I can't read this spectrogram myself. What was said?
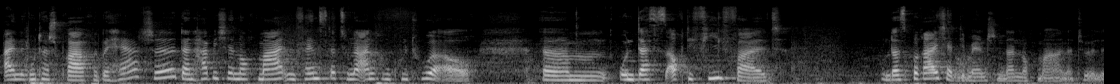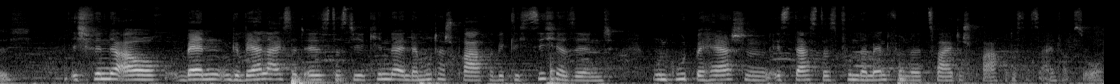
eine Muttersprache beherrsche, dann habe ich ja nochmal ein Fenster zu einer anderen Kultur auch. Ähm, und das ist auch die Vielfalt. Und das bereichert die Menschen dann nochmal natürlich. Ich finde auch, wenn gewährleistet ist, dass die Kinder in der Muttersprache wirklich sicher sind und gut beherrschen, ist das das Fundament für eine zweite Sprache. Das ist einfach so.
